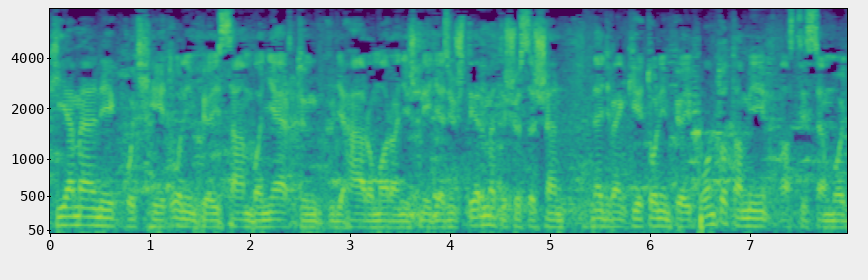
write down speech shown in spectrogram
kiemelnék, hogy hét olimpiai számban nyertünk, ugye három arany és négy ezüstérmet, és összesen 42 olimpiai pontot, ami azt hiszem, hogy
